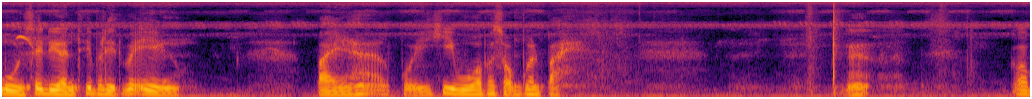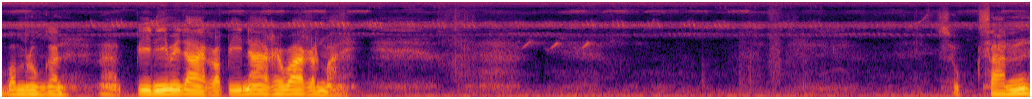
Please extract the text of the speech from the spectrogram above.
มูลไส้เดือนที่ผลิตไว้เองไปฮะปุ๋ยขี้วัวผสมกันไปนะก็บำรุงกันนะปีนี้ไม่ได้ก็ปีหน้าค่อยว่ากันใหม่ สุขสันต์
